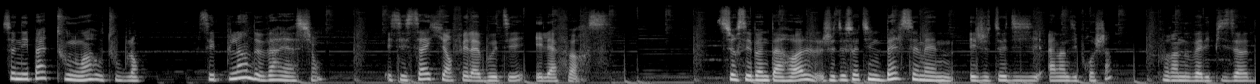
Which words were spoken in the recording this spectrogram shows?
ce n'est pas tout noir ou tout blanc. C'est plein de variations. Et c'est ça qui en fait la beauté et la force. Sur ces bonnes paroles, je te souhaite une belle semaine et je te dis à lundi prochain pour un nouvel épisode.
